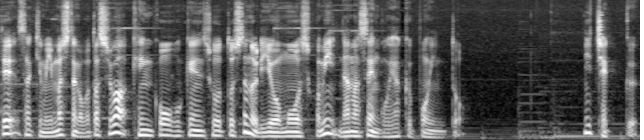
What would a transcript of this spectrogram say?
で、さっきも言いましたが、私は健康保険証としての利用申し込み7500ポイントにチェック。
